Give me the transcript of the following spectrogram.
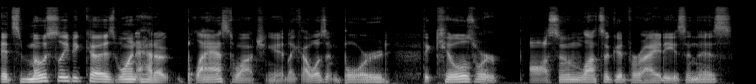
It's mostly because one, I had a blast watching it. Like, I wasn't bored. The kills were awesome. Lots of good varieties in this.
